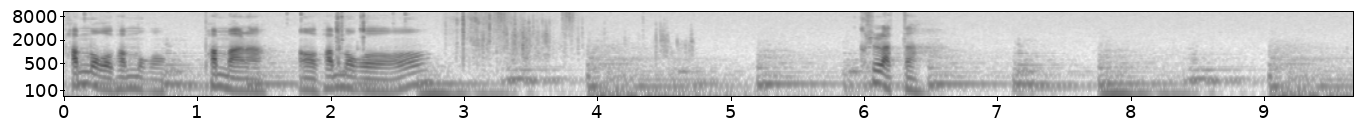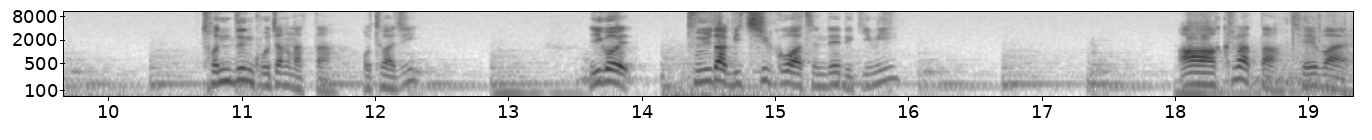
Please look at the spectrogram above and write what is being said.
밥 먹어, 밥 먹어. 밥 많아. 어, 밥 먹어. 큰일 났다. 전등 고장 났다. 어떡하지? 이거 둘 다 미칠 것 같은데, 느낌이? 아, 큰일 났다. 제발.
